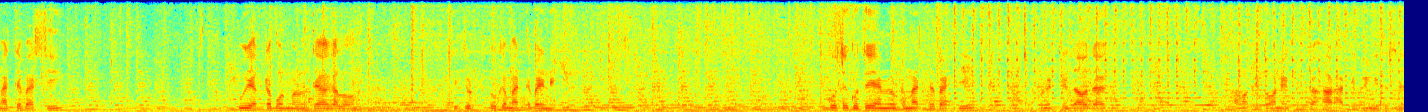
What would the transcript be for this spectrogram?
মারতে পারছি। তুই একটা বন মানুষ দেখা গেল। ওকে মারতে পারি নাকি? কোথায় কোথায় আমি ওকে মারতে পারছি। এখন একটু যাওয়া যাক। আমাকে তো অনেক হাড় হাড্ডি ভেঙে দিতেছে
